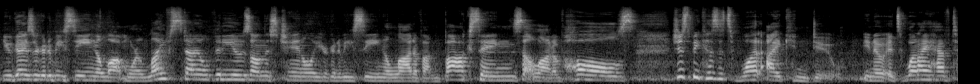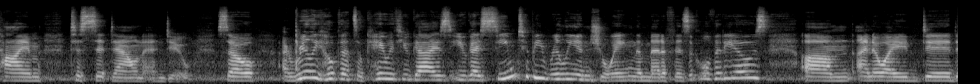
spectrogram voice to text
you guys are going to be seeing a lot more lifestyle videos on this channel. You're going to be seeing a lot of unboxings, a lot of hauls, just because it's what I can do. You know, it's what I have time to sit down and do. So I really hope that's okay with you guys. You guys seem to be really enjoying the metaphysical videos. Um, I know I did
